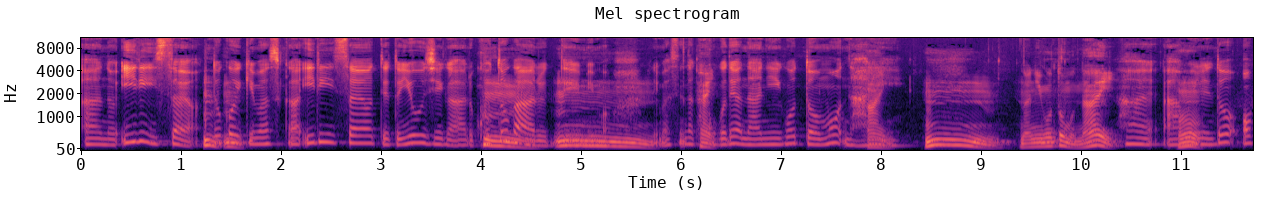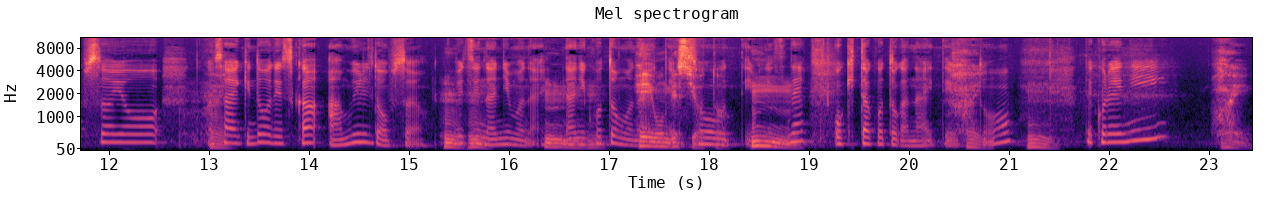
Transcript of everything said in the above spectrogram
あのいりいっそよ、どこ行きますか、い、りいっそよって言うと用事があることがあるっていう意味もありますね、だからここでは何事もない、はい、 はいい。うん何事もない、 아무일도없어요。はい最近どうですか？아무일도없어요。うん別に何もない。うん何事もない。平穏ですよとそうって意味ですね。起きたことがないっていうこと。うん、でこれにはい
